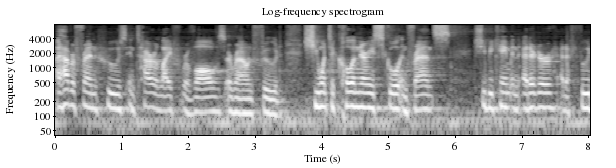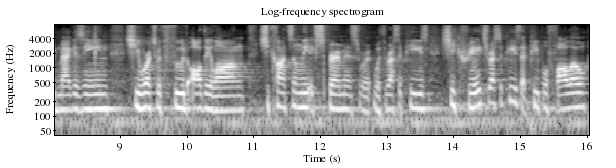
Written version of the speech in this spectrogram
I have a friend whose entire life revolves around food. She went to culinary school in France. She became an editor at a food magazine. She works with food all day long. She constantly experiments with recipes. She creates recipes that people follow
